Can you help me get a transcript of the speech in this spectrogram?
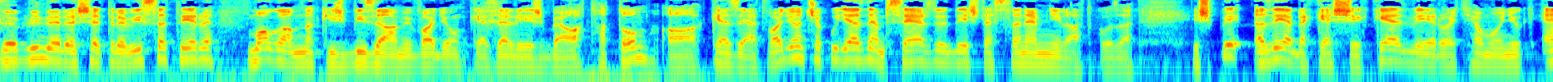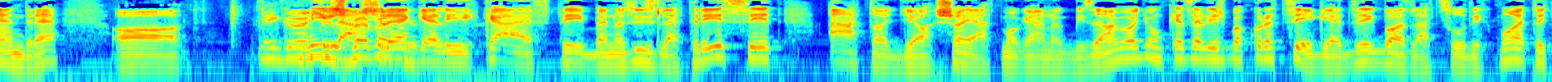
de minden esetre visszatérve, magamnak is bizalmi vagyonkezelésbe adhatom a kezelt vagyon, csak ugye ez nem szerződés lesz, hanem nyilatkozat. És az érdekesség kedvéért, hogyha mondjuk Endre a még Millás reggeli Kft-ben az üzlet részét átadja saját magának bizalmi vagyonkezelésbe, akkor a cégjegyzékbe az látszódik majd, hogy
